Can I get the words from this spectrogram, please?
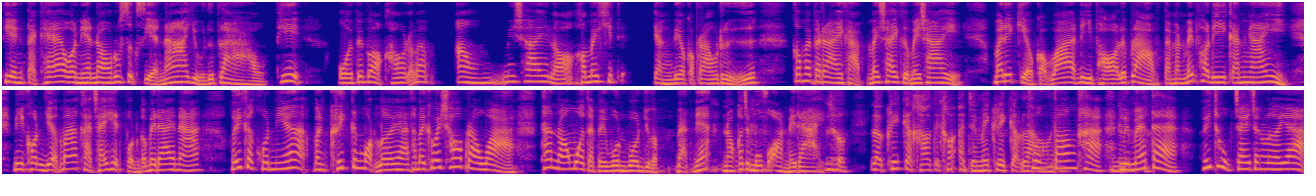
เพียงแต่แค่วันนี้น้องรู้สึกเสียหน้าอยู่หรือเปล่า ที่ โอยไปบอกเขาแล้วแบบเอาไม่ใช่เหรอเขาไม่คิดอย่างเดียวกับเราหรือ ก็ไม่เป็นไรค่ะ ไม่ใช่คือไม่ใช่ ไม่ได้เกี่ยวกับว่าดีพอหรือเปล่า แต่มันไม่พอดีกันไง มีคนเยอะมากค่ะ ใช้เหตุผลก็ไม่ได้นะเฮ้ยกับคนเนี้ยมันคลิกกันหมดเลยอะทำไมเขาไม่ชอบเราวะถ้าน้องมัวแต่ไปวนๆอยู่กับแบบเนี้ย น้องก็จะ move on ไม่ได้เราเราคลิกกับเขาแต่เขาอาจจะไม่คลิกกับเราถูกต้องค่ะนะคะหรือแม้แต่เฮ้ยถูกใจจังเลยอะ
